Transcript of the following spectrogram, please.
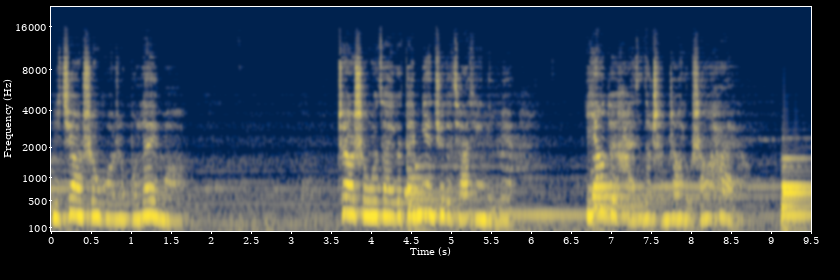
你这样生活着不累吗？这样生活在一个戴面具的家庭里面，一样对孩子的成长有伤害啊。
